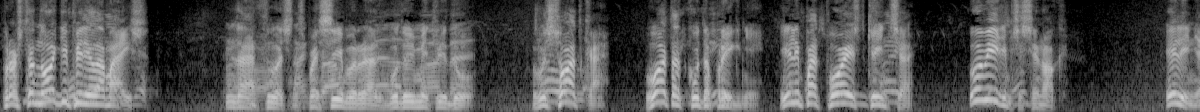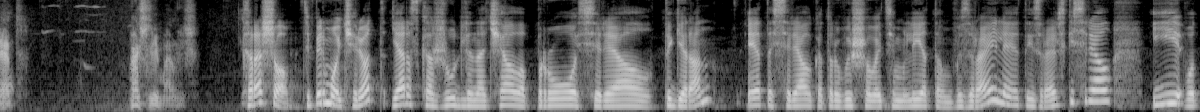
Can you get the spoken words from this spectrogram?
Просто ноги переломаешь. Да, точно. Спасибо, Ральф. Буду иметь в виду. Высотка. Вот откуда прыгни. Или под поезд кинься. Увидимся, сынок. Или нет. Пошли, малыш. Хорошо, теперь мой черед. Я расскажу для начала про сериал «Тагеран». Это сериал, который вышел этим летом в Израиле. Это израильский сериал. И вот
